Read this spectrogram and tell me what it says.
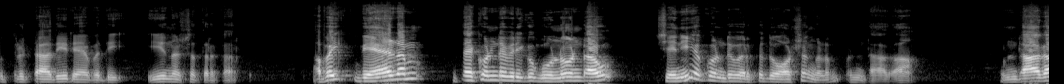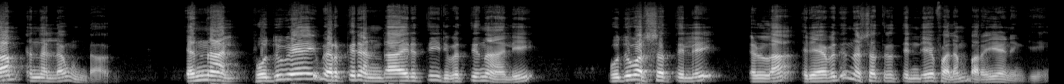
ഉത്രട്ടാതി രേവതി ഈ നക്ഷത്രക്കാർക്ക്. അപ്പം വേഴത്തെ കൊണ്ട് ഇവർക്ക് ഗുണമുണ്ടാവും ശനിയെ കൊണ്ട് ഇവർക്ക് ദോഷങ്ങളും ഉണ്ടാകാം. ഉണ്ടാകാം എന്നല്ല ഉണ്ടാകും. എന്നാൽ പൊതുവെ ഇവർക്ക് രണ്ടായിരത്തി ഇരുപത്തിനാല് പുതുവർഷത്തിൽ ഉള്ള രേവതി നക്ഷത്രത്തിന്റെ ഫലം പറയുകയാണെങ്കിൽ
